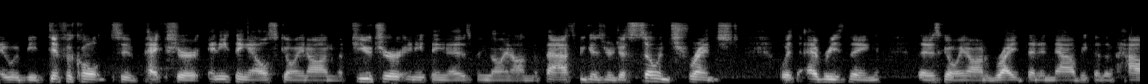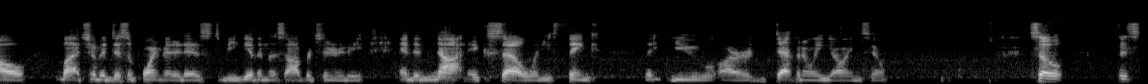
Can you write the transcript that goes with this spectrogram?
it would be difficult to picture anything else going on in the future, anything that has been going on in the past, because you're just so entrenched with everything that is going on right then and now because of how much of a disappointment it is to be given this opportunity and to not excel when you think that you are definitely going to. So this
